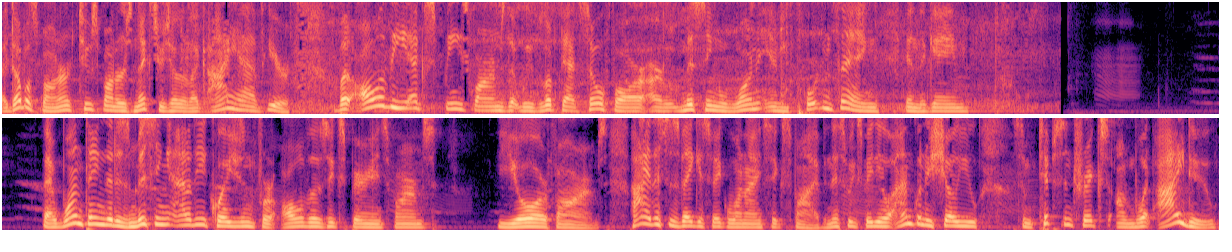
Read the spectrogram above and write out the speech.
a double spawner, two spawners next to each other like I have here. But all of the XP farms that we've looked at so far are missing one important thing in the game. That one thing that is missing out of the equation for all of those experience farms your farms. Hi, this is VegasVic1965. In this week's video, I'm going to show you some tips and tricks on what I do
